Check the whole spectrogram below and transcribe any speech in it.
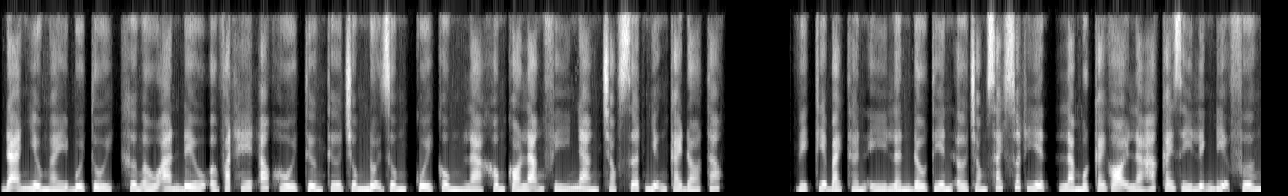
Đã nhiều ngày buổi tối, Khương Âu An đều ở vắt hết óc hồi tưởng thư chung nội dung cuối cùng là không có lãng phí nàng chọc sớt những cái đó tóc. Vị kia bạch thần y lần đầu tiên ở trong sách xuất hiện là một cái gọi là hắc cái gì lĩnh địa phương,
